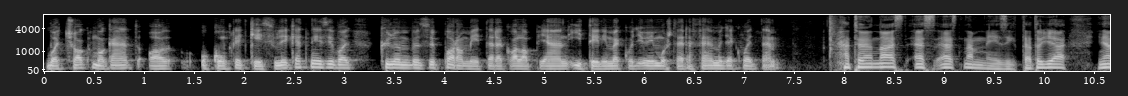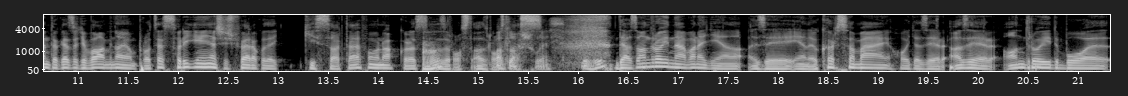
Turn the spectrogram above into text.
Vagy csak magát a, a konkrét készüléket nézi, vagy különböző paraméterek alapján ítéli meg, hogy én most erre felmegyek, vagy nem? Hát na ezt, ezt, ezt nem nézik. Tehát ugye innentől kezdve, hogyha valami nagyon processzorigényes, és felrakod egy kis szar telefonra, akkor az, az rossz, az rossz az lesz. lesz. Uh-huh. De az Androidnál van egy ilyen, azért, ilyen ökörszabály, hogy azért, azért Androidból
